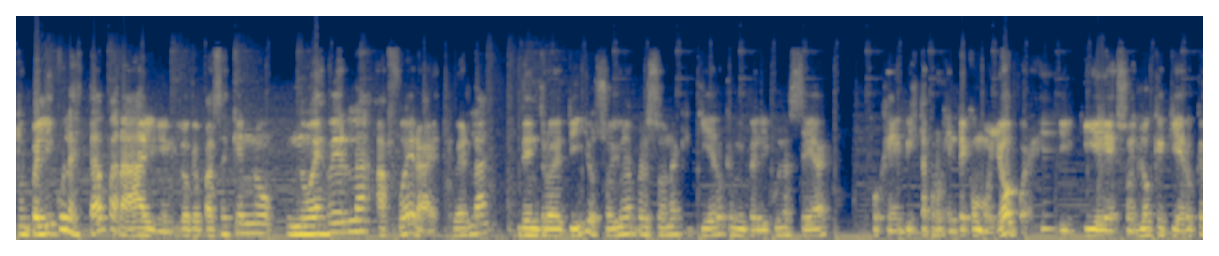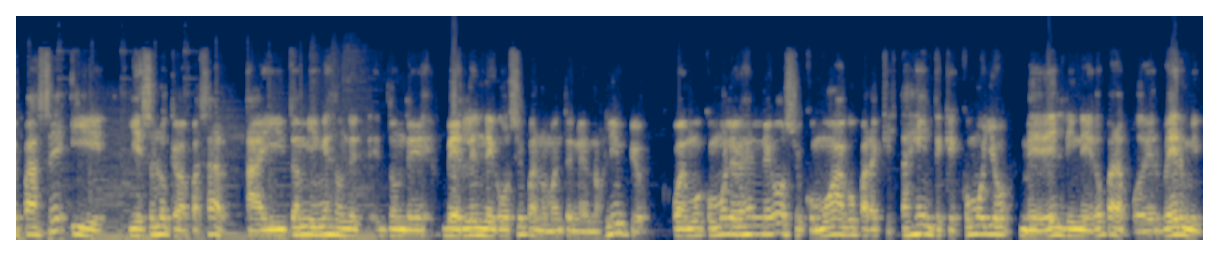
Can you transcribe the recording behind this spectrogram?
Tu película está para alguien. Lo que pasa es que no, no es verla afuera, es verla dentro de ti. Yo soy una persona que quiero que mi película sea porque vista por gente como yo, pues, y, y, eso es lo que quiero que pase y, y, eso es lo que va a pasar. Ahí también es donde, donde verle el negocio para no mantenernos limpios. ¿Cómo, ¿Cómo le ves el negocio? ¿Cómo hago para que esta gente que es como yo me dé el dinero para poder ver mi,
